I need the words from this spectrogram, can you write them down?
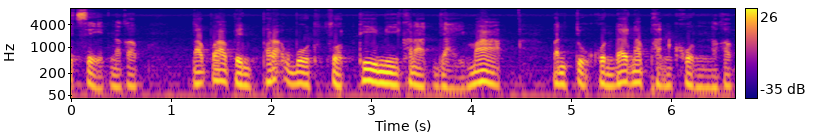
ตรเศษนะครับ นับว่าเป็นพระอุโบสถที่มีขนาดใหญ่มาก บรรจุคนได้นับพันคนนะครับ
